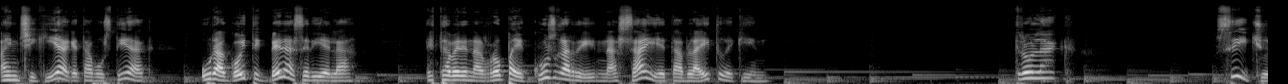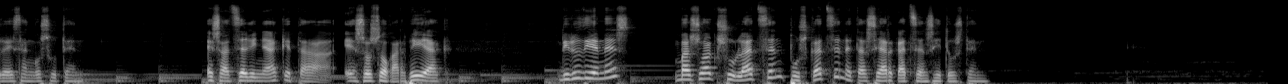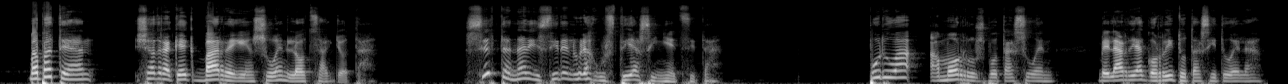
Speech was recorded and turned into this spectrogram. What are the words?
hain txikiak eta bustiak, ura goitik bera zeriela, eta beren arropa ikusgarri, nasai eta blaituekin. Trolak, ze itxura izango zuten. Ez atzeginak eta ez oso garbiak. Dirudienez, basoak zulatzen, puskatzen eta zeharkatzen zituzten. Bapatean, xadrakek barre egin zuen lotzak jota. Zertan ari ziren ura guztia sinetzita. Purua amorruz bota zuen, belarria gorrituta zituela.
